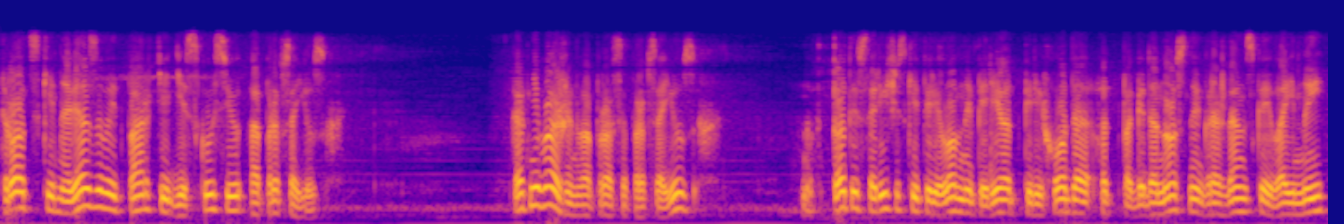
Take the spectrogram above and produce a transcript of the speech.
Троцкий навязывает партии дискуссию о профсоюзах. Как не важен вопрос о профсоюзах, но в тот исторический переломный период перехода от победоносной гражданской войны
